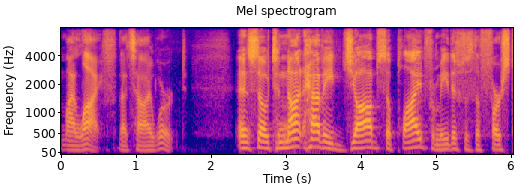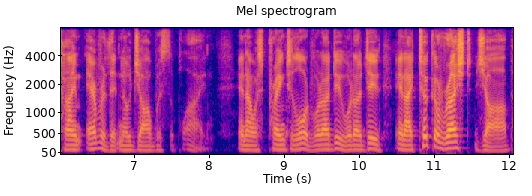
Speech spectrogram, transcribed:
my life that's how i worked and so to not have a job supplied for me this was the first time ever that no job was supplied and i was praying to the lord what do i do what do i do and i took a rushed job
